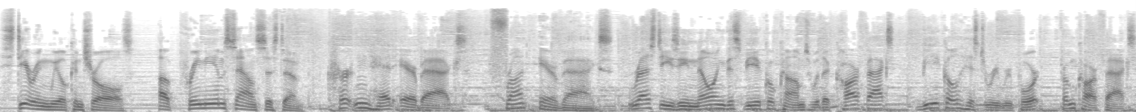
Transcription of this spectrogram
steering wheel controls, a premium sound system, curtain head airbags, front airbags. Rest easy knowing this vehicle comes with a Carfax Vehicle History Report from Carfax,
